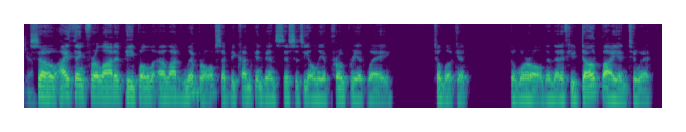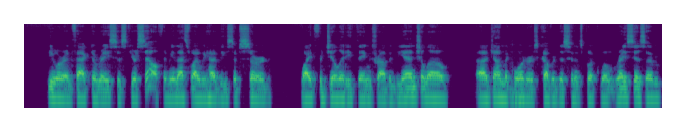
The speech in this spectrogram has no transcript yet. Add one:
Yeah. So I think for a lot of people, a lot of liberals have become convinced this is the only appropriate way to look at the world, and that if you don't buy into it, you are in fact a racist yourself. I mean, that's why we have these absurd white fragility things. Robin DiAngelo, uh, John Mm-hmm. McWhorter has covered this in his book "Woke Racism,"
